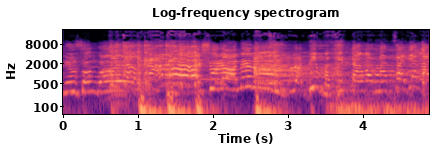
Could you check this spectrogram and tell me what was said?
New song boy Aishwarya Anil. भीमगीतावर नाचायला लागले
